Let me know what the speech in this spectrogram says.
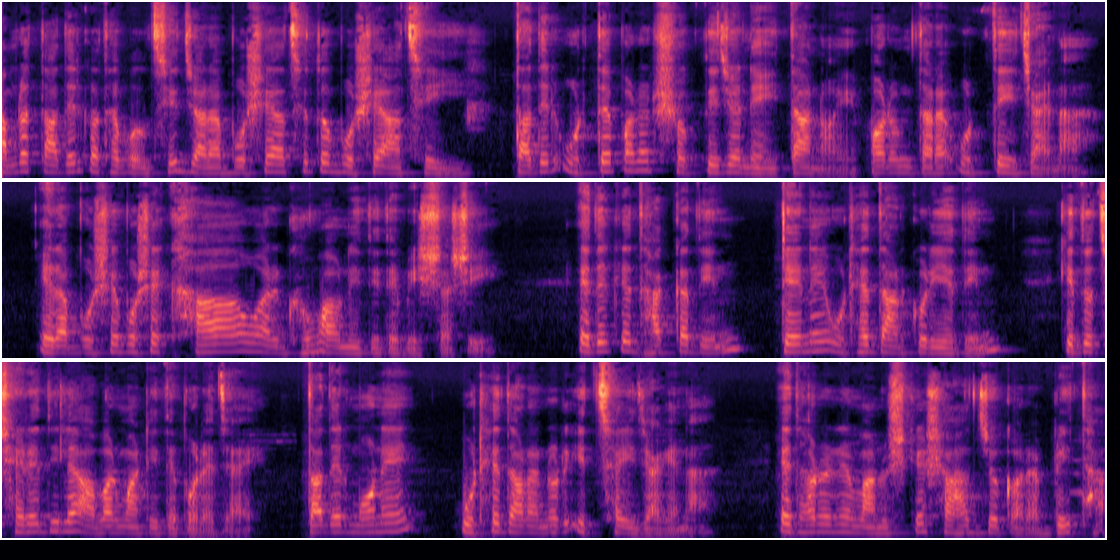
আমরা তাদের কথা বলছি, যারা বসে আছে তো বসে আছেই। তাদের উঠতে পারার শক্তি যে নেই তা নয়, বরং তারা উঠতেই চায় না। এরা বসে বসে খাও আর ঘুমাও নীতিতে বিশ্বাসী। এদেরকে ধাক্কা দিন, টেনে উঠে দাঁড় করিয়ে দিন, কিন্তু ছেড়ে দিলে আবার মাটিতে পড়ে যায়। তাদের মনে উঠে দাঁড়ানোর ইচ্ছাই জাগে না। এ ধরনের মানুষকে সাহায্য করা বৃথা।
